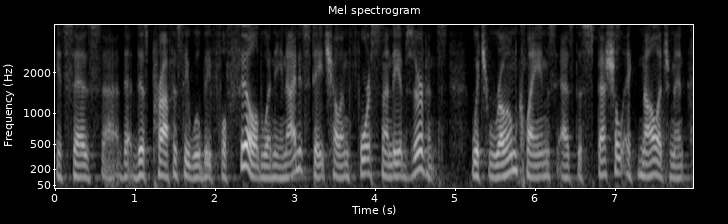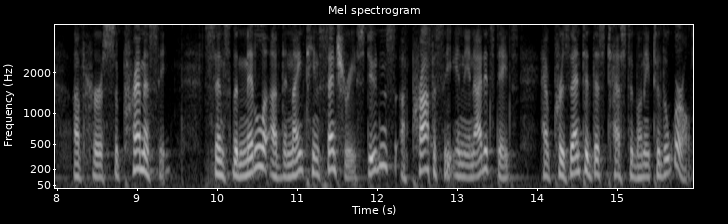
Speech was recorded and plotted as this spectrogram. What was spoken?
It says uh, that this prophecy will be fulfilled when the United States shall enforce Sunday observance, which Rome claims as the special acknowledgement of her supremacy. Since the middle of the 19th century, students of prophecy in the United States have presented this testimony to the world.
